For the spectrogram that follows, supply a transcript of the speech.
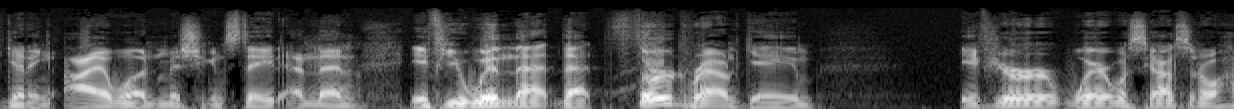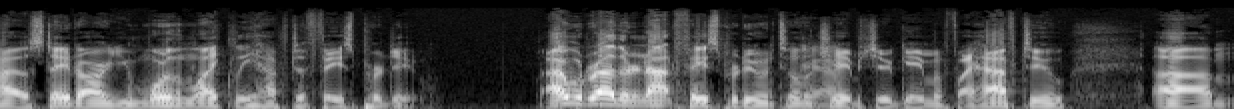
getting Iowa and Michigan State and Yeah. then if you win that that third round game if you're where Wisconsin and Ohio State are, you more than likely have to face Purdue. I would rather not face Purdue until the Yeah. championship game if I have to, um,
